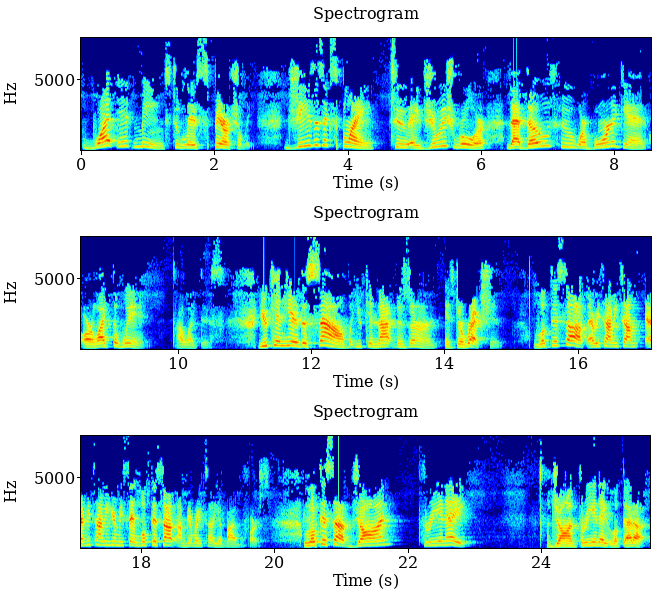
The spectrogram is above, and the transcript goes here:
what it means to live spiritually. Jesus explained to a Jewish ruler that those who were born again are like the wind. I like this. You can hear the sound, but you cannot discern its direction. Look this up. Every time you tell, every time you hear me say, look this up, I'm getting ready to tell you a Bible verse. Look this up. John 3 and 8. John 3 and 8. Look that up.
